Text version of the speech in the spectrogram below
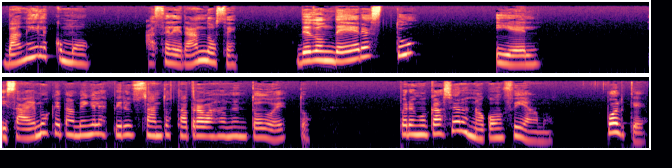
van a ir como acelerándose de donde eres tú y Él. Y sabemos que también el Espíritu Santo está trabajando en todo esto. Pero en ocasiones no confiamos. ¿Por qué?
